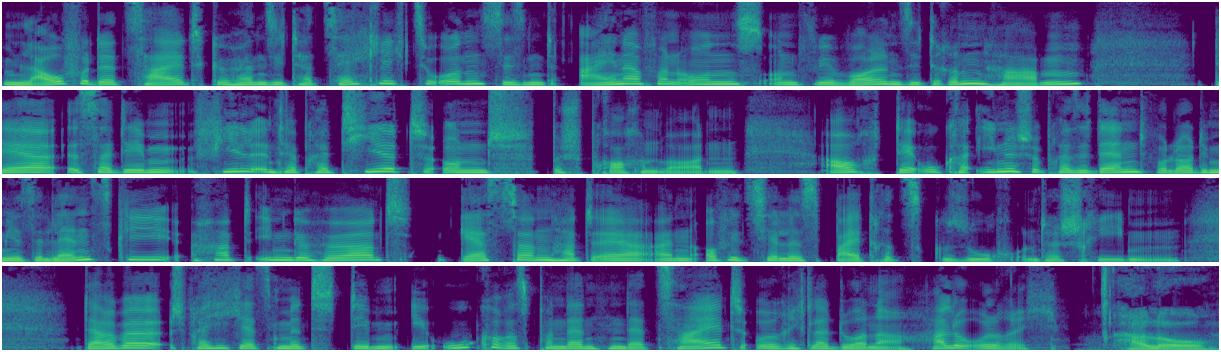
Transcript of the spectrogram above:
im Laufe der Zeit gehören sie tatsächlich zu uns, sie sind einer von uns und wir wollen sie drin haben, der ist seitdem viel interpretiert und besprochen worden. Auch der ukrainische Präsident Volodymyr Zelensky hat ihn gehört. Gestern hat er ein offizielles Beitrittsgesuch unterschrieben. Darüber spreche ich jetzt mit dem EU-Korrespondenten der Zeit, Ulrich Ladurner. Hallo Ulrich. Hallo.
